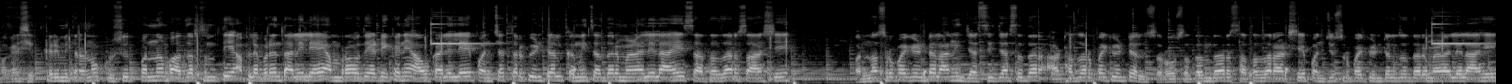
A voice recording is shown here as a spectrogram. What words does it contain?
बघा शेतकरी मित्रांनो कृषी उत्पन्न बाजार समिती आपल्यापर्यंत आलेली आहे. अमरावती या ठिकाणी आवक आलेली आहे. पंच्याहत्तर क्विंटल कमीचा दर मिळालेला आहे. सात हजार सहाशे पन्नास रुपये क्विंटल आणि जास्तीत जास्त दर आठ हजार रुपये क्विंटल. सर्वसाधारण दर सात हजार आठशे पंचवीस रुपये क्विंटलचा दर मिळालेला आहे.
